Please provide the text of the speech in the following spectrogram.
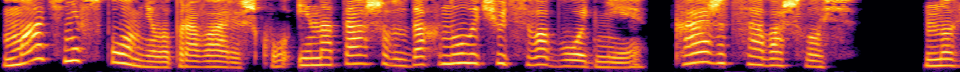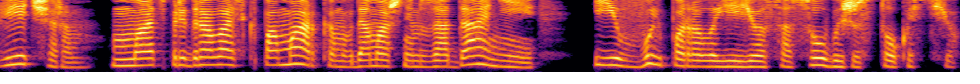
мать не вспомнила про варежку, и Наташа вздохнула чуть свободнее. Кажется, обошлось. Но вечером мать придралась к помаркам в домашнем задании и выпорола ее с особой жестокостью.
